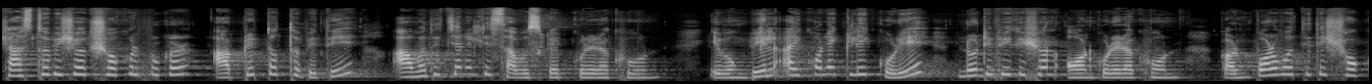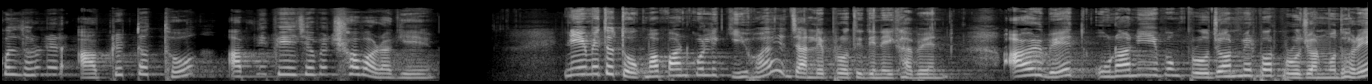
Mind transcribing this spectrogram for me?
স্বাস্থ্য বিষয়ক সকল প্রকার আপডেট তথ্য পেতে আমাদের চ্যানেলটি সাবস্ক্রাইব করে রাখুন এবং বেল আইকনে ক্লিক করে নোটিফিকেশন অন করে রাখুন, কারণ পরবর্তীতে সকল ধরনের আপডেট তথ্য আপনি পেয়ে যাবেন সবার আগে। নিয়মিত তোকমা পান করলে কি হয় জানলে প্রতিদিনই খাবেন। আয়ুর্বেদ, উনানি এবং প্রজন্মের পর প্রজন্ম ধরে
